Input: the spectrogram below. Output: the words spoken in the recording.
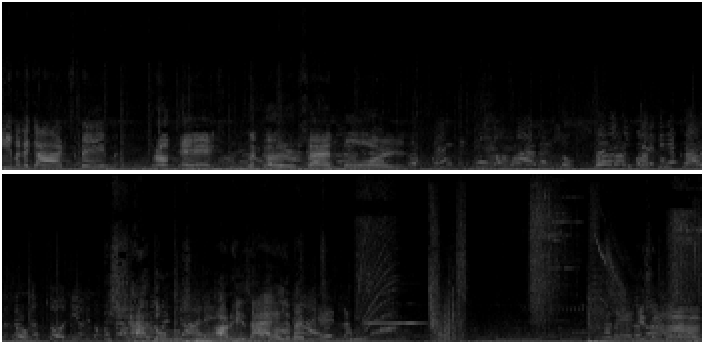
evil guardsmen, protect the girls and boys. The shadows are his element. He's alive.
